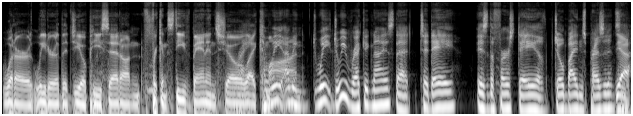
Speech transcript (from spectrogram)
what our leader of the GOP said on freaking Steve Bannon's show. Right. Like, come we, on. I mean, do we do we recognize that today is the first day of Joe Biden's presidency? Yeah.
